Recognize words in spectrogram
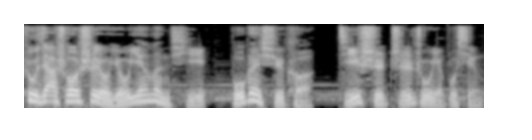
住家说是有油烟问题，不被许可，即使只煮也不行。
